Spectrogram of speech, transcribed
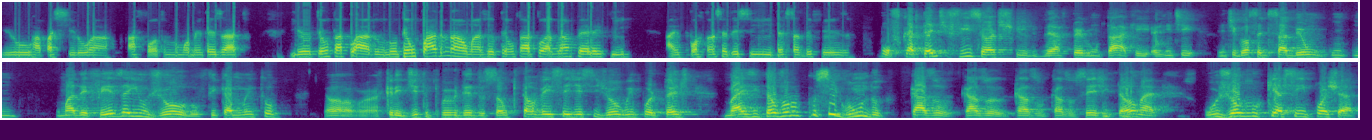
e o rapaz tirou a, a foto no momento exato. E eu tenho tatuado, não tenho um quadro não, mas eu tenho um tatuado na pele aqui, a importância desse, dessa defesa. Bom, fica até difícil, eu acho, né, perguntar, que a gente, a gente gosta de saber um, um, uma defesa e um jogo, fica muito acredito por dedução que talvez seja esse jogo importante. Mas então vamos para o segundo, caso, caso, caso, caso seja então, mas o jogo que assim, poxa,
